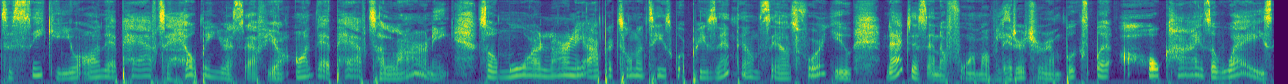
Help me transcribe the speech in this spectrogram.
to seeking, you're on that path to helping yourself, you're on that path to learning. So, more learning opportunities will present themselves for you, not just in the form of literature and books, but all kinds of ways.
